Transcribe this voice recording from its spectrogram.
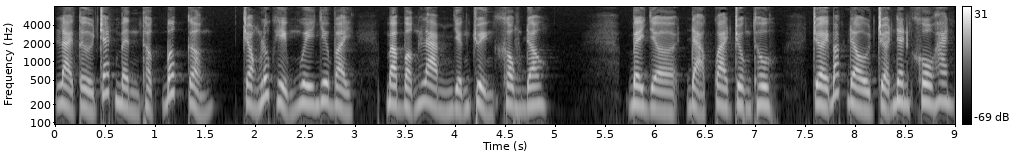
Lại tự trách mình thật bất cẩn, trong lúc hiểm nguy như vậy mà vẫn làm những chuyện không đâu. Bây giờ đã qua trung thu, trời bắt đầu trở nên khô hanh.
